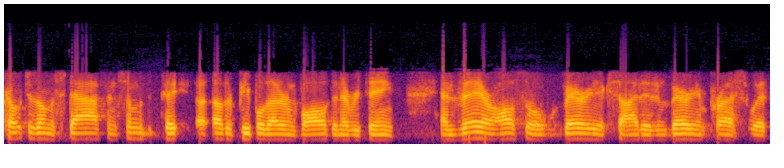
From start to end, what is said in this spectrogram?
coaches on the staff and some of the pa- uh, other people that are involved in everything, and they are also very excited and very impressed with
